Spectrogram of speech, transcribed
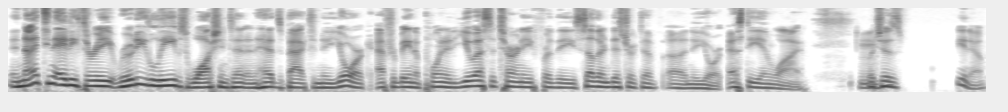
In 1983, Rudy leaves Washington and heads back to New York after being appointed U.S. Attorney for the Southern District of uh, New York, SDNY, which is, you know,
